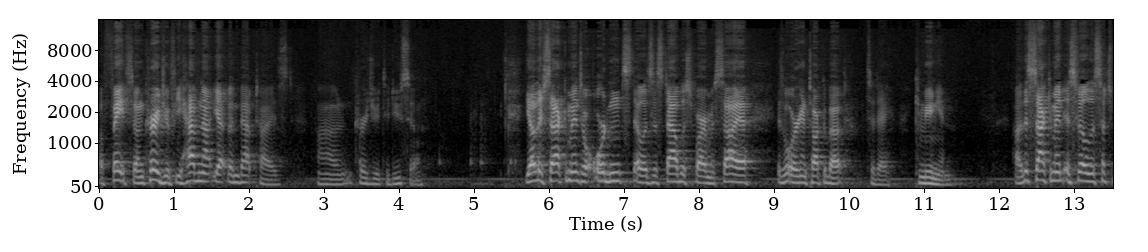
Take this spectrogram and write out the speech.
of faith. So I encourage you, if you have not yet been baptized, uh, I encourage you to do so. The other sacrament or ordinance that was established by our Messiah is what we're going to talk about today, communion. Uh, this sacrament is filled with such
